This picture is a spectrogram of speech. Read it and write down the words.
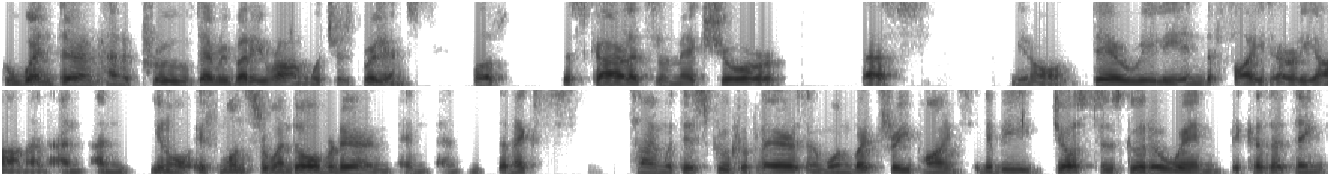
who went there and kind of proved everybody wrong, which was brilliant. But the Scarlets will make sure that you know they're really in the fight early on and and and you know if Munster went over there and, and, and the next time with this group of players and won by three points it'd be just as good a win because I think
